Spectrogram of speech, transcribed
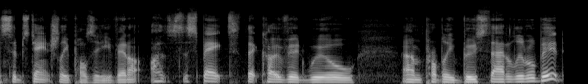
substantially positive, and I, I suspect that COVID will um, probably boost that a little bit.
